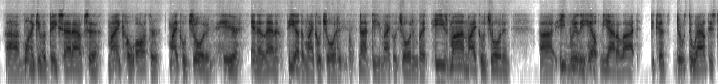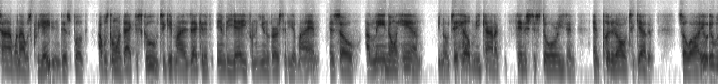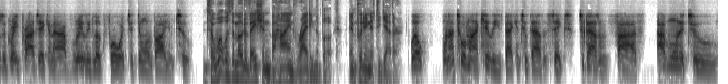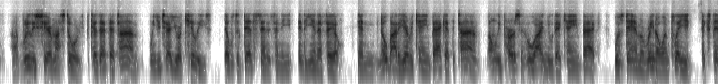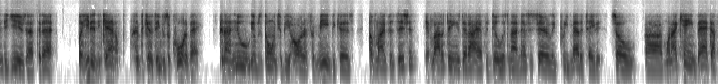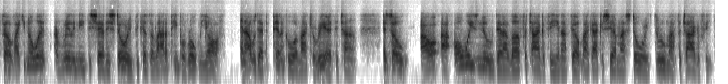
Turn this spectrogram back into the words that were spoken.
I uh, want to give a big shout out to my co-author, Michael Jordan, here in Atlanta. The other Michael Jordan, not the Michael Jordan, but he's my Michael Jordan. uh, he really helped me out a lot because throughout this time when I was creating this book, I was going back to school to get my executive MBA from the University of Miami. And so I leaned on him, you know, to help me kind of finish the stories and, and put it all together. So uh, it, it was a great project, and I really look forward to doing volume two. So, what was the motivation behind writing the book and putting it together? Well, when I tore my Achilles back in 2006, 2005, I wanted to uh, really share my story because at that time, when you tear your Achilles, that was a death sentence in the in the NFL, and nobody ever came back at the time. The only person who I knew that came back was Dan Marino and played extended years after that. But he didn't count because he was a quarterback. And I knew it was going to be harder for me because of my position. A lot of things that I have to do is not necessarily premeditated. So uh, when I came back, I felt like, you know what? I really need to share this story because a lot of people wrote me off. And I was at the pinnacle of my career at the time. And so I, I always knew that I loved photography and I felt like I could share my story through my photography.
